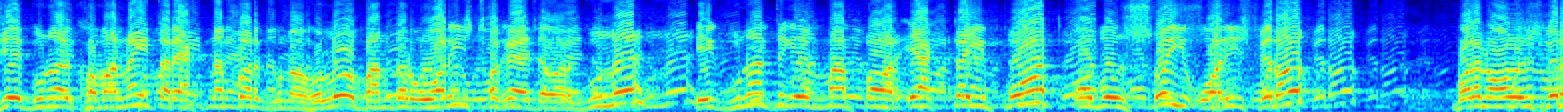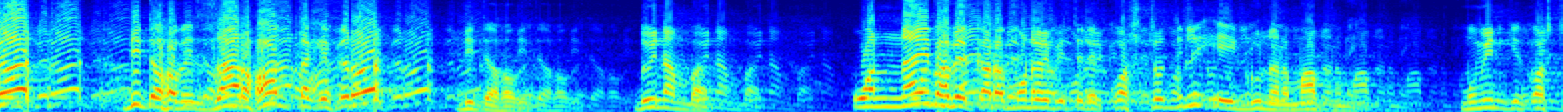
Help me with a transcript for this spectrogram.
যে গুনার ক্ষমা নাই, তার এক নাম্বার গুণা হলো বান্দার ওয়ারিশ ঠকায় দেওয়ার গুণা। এই গুণা থেকে মাপ পাওয়ার একটাই পথ, অবশ্যই ওয়ারিশ ফেরত। বলেন ওয়ারিশ ফেরত দিতে হবে। যার হক তাকে ফেরত দিতে হবে। দুই নাম্বার অন্যায় ভাবে কারও মনের ভিতরে কষ্ট দিলে এই গুনার মাপ নেই। মুমিনকে কষ্ট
